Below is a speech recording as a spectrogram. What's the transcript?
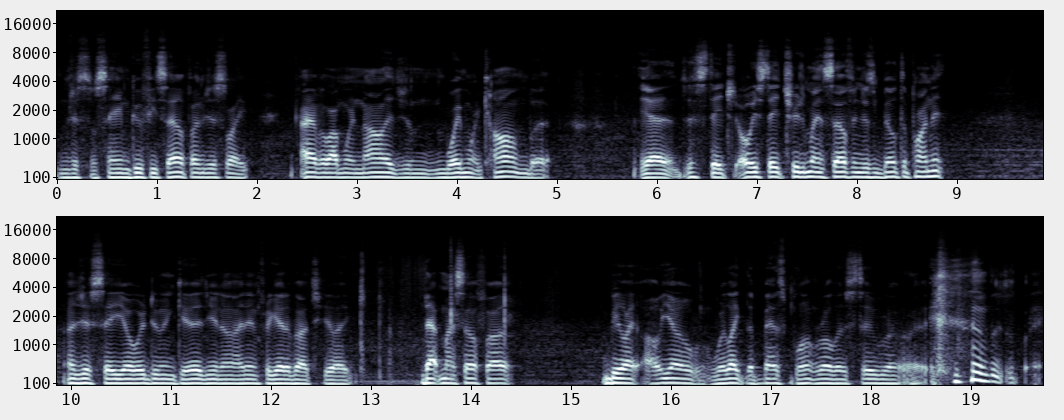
I'm just the same goofy self. I'm just like, I have a lot more knowledge and way more calm, but yeah, just stay, always stay true to myself and just built upon it. I just say, yo, we're doing good, you know, I didn't forget about you. Like, dap myself up. Be like, oh, yo, we're like the best blunt rollers too, bro. Like,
